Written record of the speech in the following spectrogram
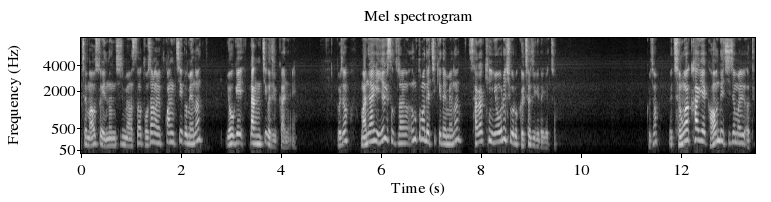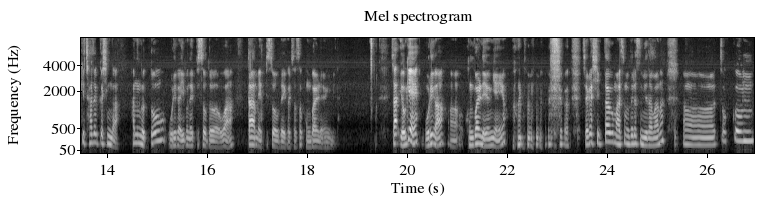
제 마우스가 있는 지점에 와서 도장을 꽝 찍으면은 요게 땅 찍어질 거 아니에요. 그죠? 만약에 여기서 두 장을 엉뚱한 데 찍게 되면은 사각형이 이런 식으로 걸쳐지게 되겠죠. 그죠? 정확하게 가운데 지점을 어떻게 찾을 것인가 하는 것도 우리가 이번 에피소드와 다음 에피소드에 걸쳐서 공부할 내용입니다. 자, 요게 우리가 어, 공부할 내용이에요. 제가 쉽다고 말씀을 드렸습니다만은 어, 조금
